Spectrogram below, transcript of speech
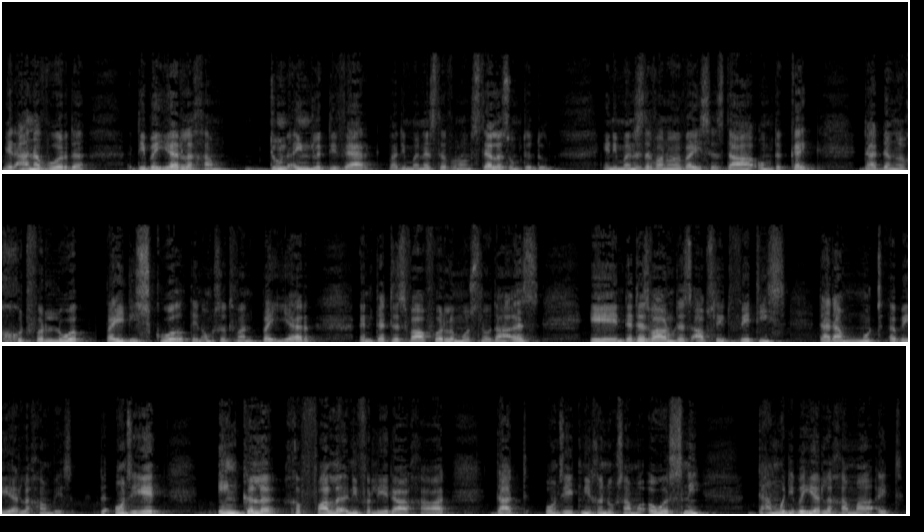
Met ander woorde, die beheerliggaam doen eintlik die werk wat die minister van ons stel is om te doen. En die minister van onderwys is daar om te kyk dat dinge goed verloop by die skool ten opsigte van beheer en dit is waarvoor hulle mos nou daar is. En dit is waarom dit is absoluut wetties dat daar moet 'n beheerliggaam wees. De, ons het enkele gevalle in die verlede gehad dat ons het nie genoegsame ouers nie, dan moet die beheerliggaam maar uit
